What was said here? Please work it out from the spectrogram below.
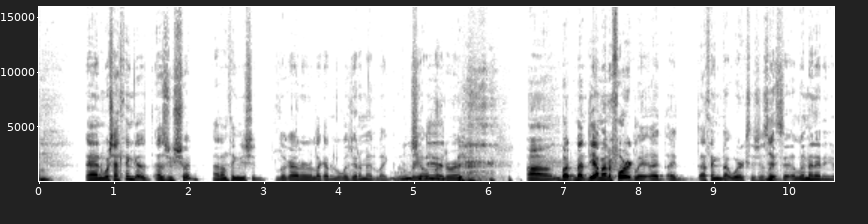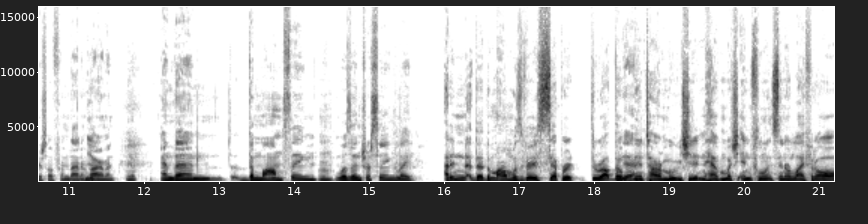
Mm. And which i think as you should i don't think you should look at her like a legitimate like real murderer um, but me- yeah metaphorically I, I, I think that works it's just Yes. like the eliminating yourself from that environment Yep. Mm. and then th- the mom thing was interesting like I didn't. The, the mom was very separate throughout the, Yeah. the entire movie. She didn't have much influence in her life at all,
